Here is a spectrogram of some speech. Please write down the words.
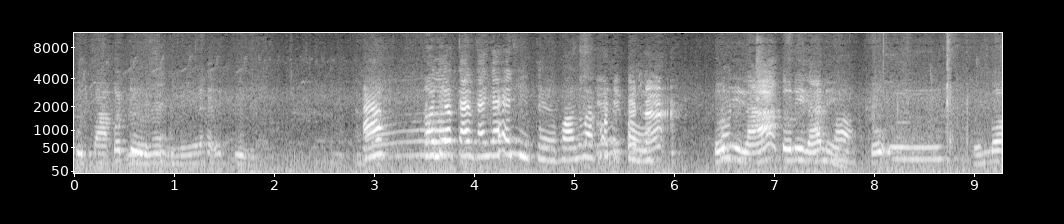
ขุดมาก็เจอสิ่งนี้นะคะ FC อะตัวเดียวกันกันอย่าให้มีเจอ บอกหรือว่าคนเดี๋ยวโตกันนะตัวนี้ละตัวนี้ละนี่ตัวอื่นเห็นบ่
